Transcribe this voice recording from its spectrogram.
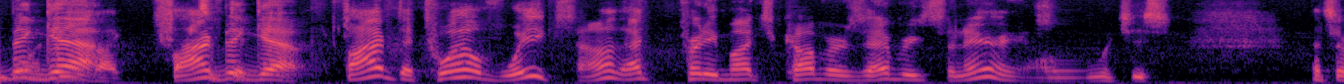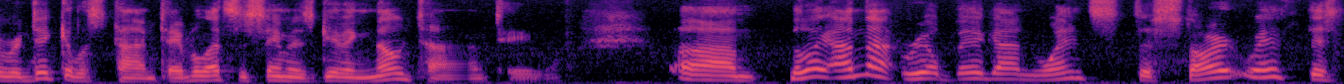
big gap. Like five it's a big to, gap. Five to twelve weeks, huh? That pretty much covers every scenario, which is that's a ridiculous timetable. That's the same as giving no timetable. Um, but like, I'm not real big on Wentz to start with. This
